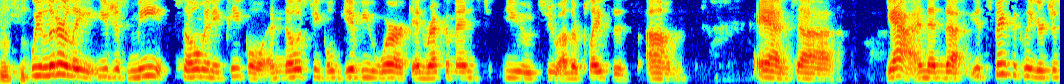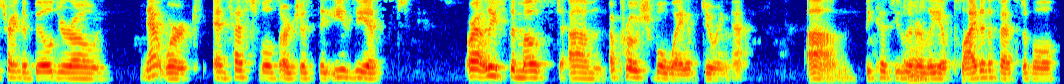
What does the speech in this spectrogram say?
we literally you just meet so many people, and those people give you work and recommend you to other places. Um, and uh, yeah and then the it's basically you're just trying to build your own network and festivals are just the easiest or at least the most um, approachable way of doing that. Um, because you literally apply to the festival.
